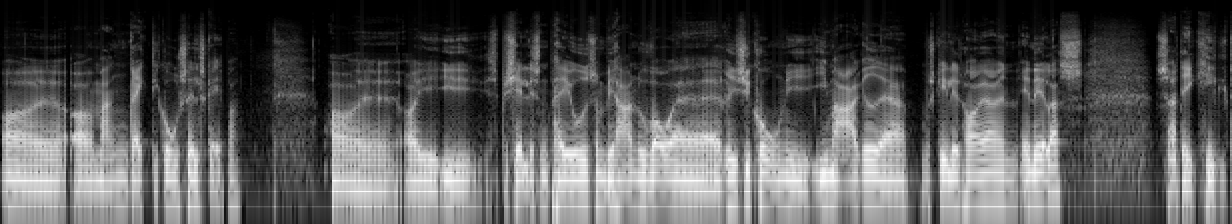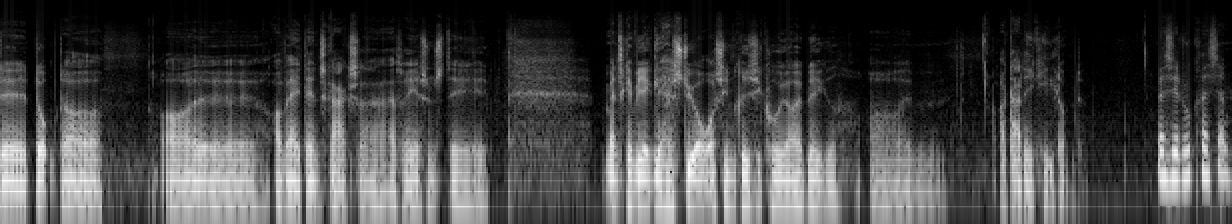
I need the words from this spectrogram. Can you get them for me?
og, øh, og mange rigtig gode selskaber. Og, og i, i specielt i sådan en periode, som vi har nu, hvor risikoen i, i markedet er måske lidt højere end, end ellers, så er det ikke helt øh, dumt at, og, øh, at være i danske aktier. Altså, jeg synes, det man skal virkelig have styr over sin risiko i øjeblikket, og, øh, og der er det ikke helt dumt. Hvad siger du, Christian?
